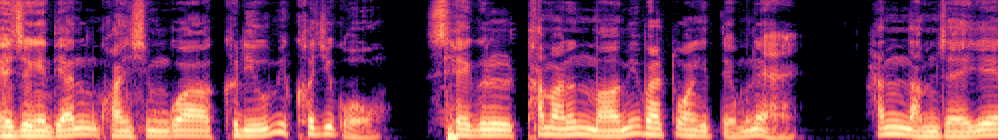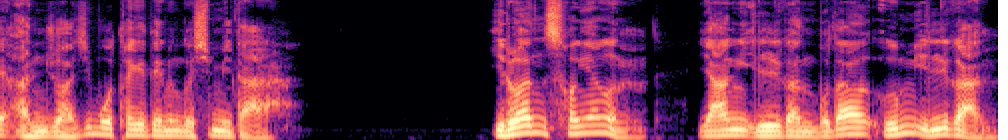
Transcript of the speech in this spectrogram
애정에 대한 관심과 그리움이 커지고 색을 탐하는 마음이 발동하기 때문에 한 남자에게 안주하지 못하게 되는 것입니다. 이러한 성향은 양일간보다 음일간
